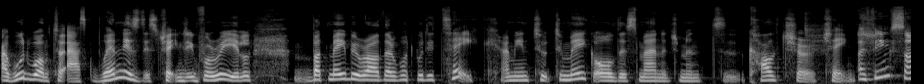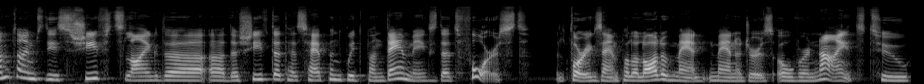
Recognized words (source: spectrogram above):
I would want to ask when is this changing for real, but maybe rather what would it take? I mean, to, to make all this management uh, culture change. I think sometimes these shifts, like the uh, the shift that has happened with pandemics, that forced for example, a lot of man- managers overnight to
